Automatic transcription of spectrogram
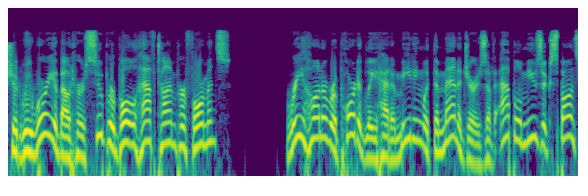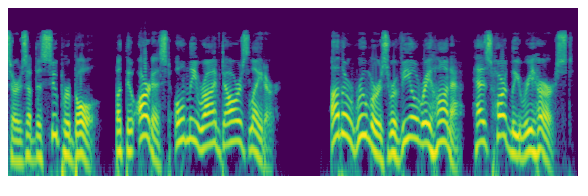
Should we worry about her Super Bowl halftime performance? Rihanna reportedly had a meeting with the managers of Apple Music sponsors of the Super Bowl, but the artist only arrived hours later. Other rumors reveal Rihanna has hardly rehearsed.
